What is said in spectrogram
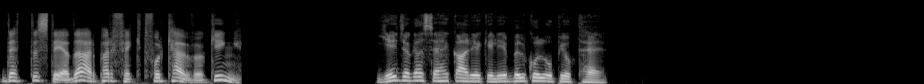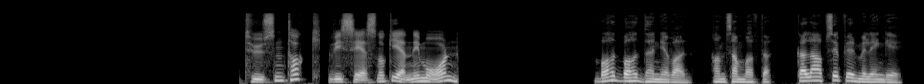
Dette stedet er perfekt for kauøking. ये जगह सह कार्य के लिए बिल्कुल उपयुक्त है Tusen takk, vi ses nok igjen i morgen. बहुत बहुत धन्यवाद हम संभवतः कल आपसे फिर मिलेंगे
